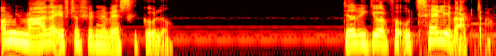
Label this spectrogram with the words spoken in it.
og min marker efterfølgende vaske gulvet. Det havde vi gjort på utallige vagter,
